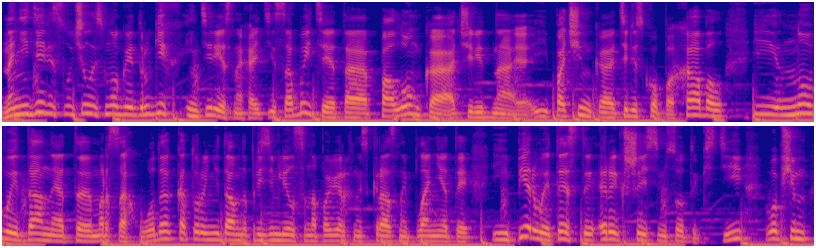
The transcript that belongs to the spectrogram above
На неделе случилось много и других интересных IT-событий. Это поломка очередная и починка телескопа Хаббл, и новые данные от марсохода, который недавно приземлился на поверхность Красной планеты, и первые тесты RX 6700 XT. В общем,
